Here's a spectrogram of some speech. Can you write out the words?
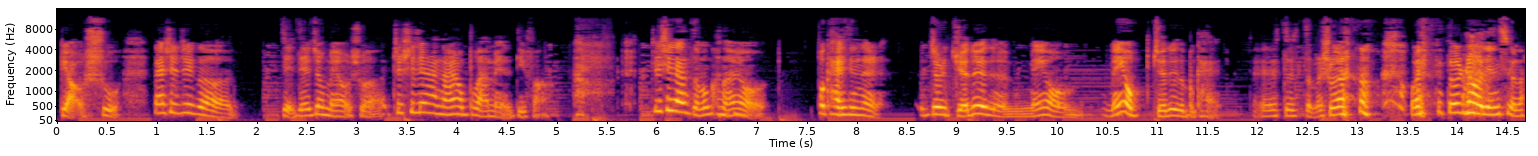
表述，但是这个姐姐就没有说这世界上哪有不完美的地方，这世界上怎么可能有不开心的人？就是绝对的没有没有绝对的不开，呃，怎怎么说？我都绕进去了，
